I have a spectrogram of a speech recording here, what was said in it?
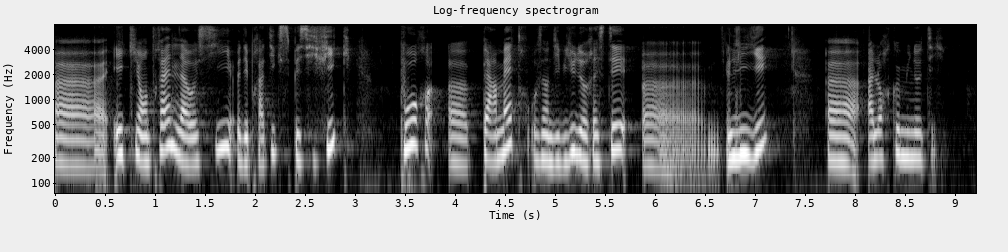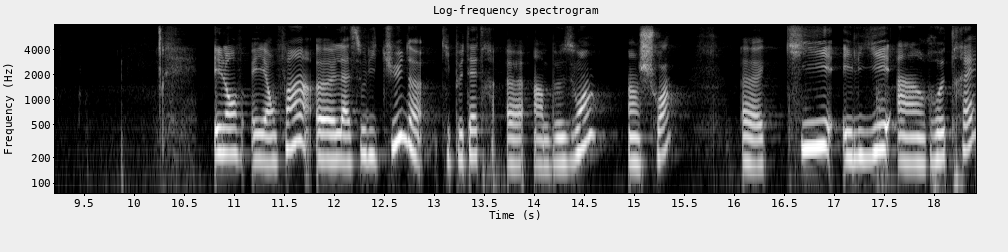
euh, et qui entraîne là aussi des pratiques spécifiques pour euh, permettre aux individus de rester liés à leur communauté. Et enfin, la solitude, qui peut être un besoin, un choix, euh, qui est lié à un retrait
